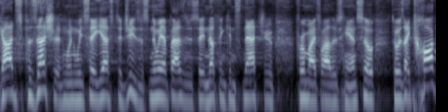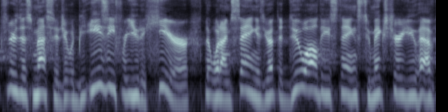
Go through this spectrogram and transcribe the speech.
God's possession when we say yes to Jesus. And then we have passages say, Nothing can snatch you from my Father's hand. So, so as I talk through this message, it would be easy for you to hear that what I'm saying is you have to do all these things to make sure you have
